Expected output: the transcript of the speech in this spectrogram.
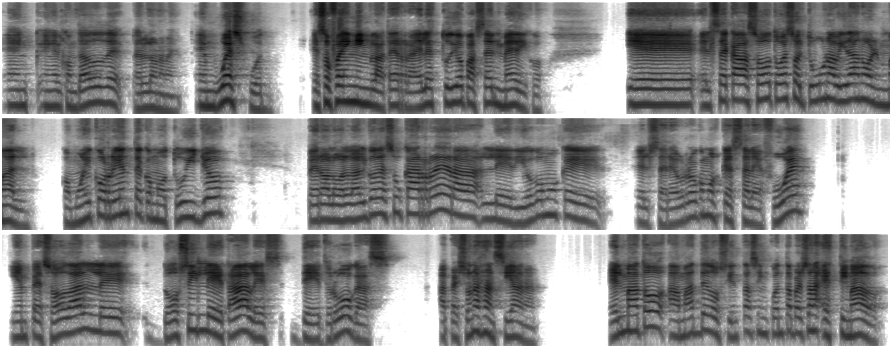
en, en el condado de, perdóname, en Westwood. Eso fue en Inglaterra. Él estudió para ser médico. Y, eh, él se casó, todo eso, él tuvo una vida normal, como y corriente, como tú y yo. Pero a lo largo de su carrera le dio como que el cerebro como que se le fue y empezó a darle dosis letales de drogas a personas ancianas. Él mató a más de 250 personas, estimado,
